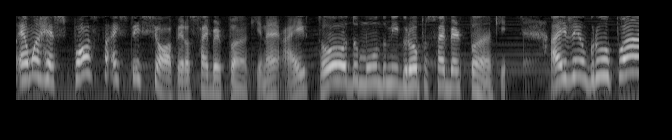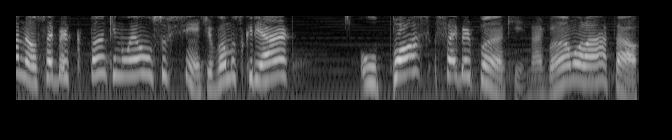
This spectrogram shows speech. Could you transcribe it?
é uma resposta à space opera, o cyberpunk, né? Aí todo mundo migrou para o cyberpunk. Aí vem o grupo, ah, não, cyberpunk não é o suficiente, vamos criar o pós-cyberpunk, né? Vamos lá, tal.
